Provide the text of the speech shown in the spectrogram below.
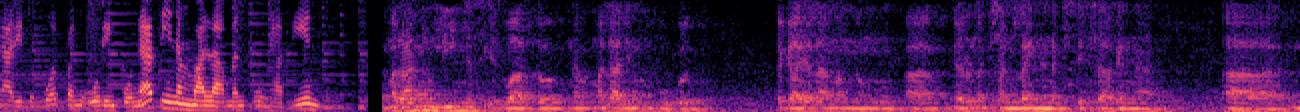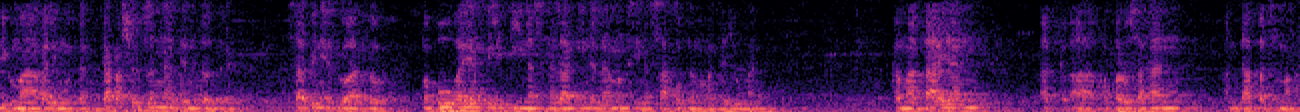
Narito po at panuorin po natin ang malaman po natin. Maraming linya si Eduardo na malalim ang bugod Kagaya lamang nung uh, meron na isang line na nag-stick sa akin na uh, hindi ko makakalimutan. Kakashoot lang natin ito, Dre. Sabi ni Eduardo, mabuhay ang Pilipinas na lagi na lamang sinasakop ng mga dayuhan. Kamatayan at uh, kaparusahan ang dapat sa mga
